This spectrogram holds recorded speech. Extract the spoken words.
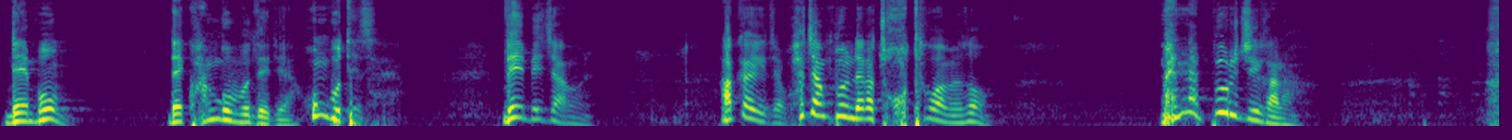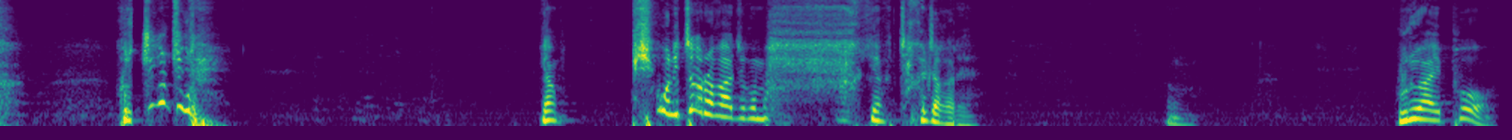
내 몸, 내 광고 모델이야, 홍보대사야. 내 매장을. 아까 얘기했잖아. 화장품 내가 좋다고 하면서 맨날 뾰루지 가 나. 그리고 쭈글쭈글해. 그냥 피곤이 쩔어가지고 막 그냥 자글자글해. 응. 우리 와이프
